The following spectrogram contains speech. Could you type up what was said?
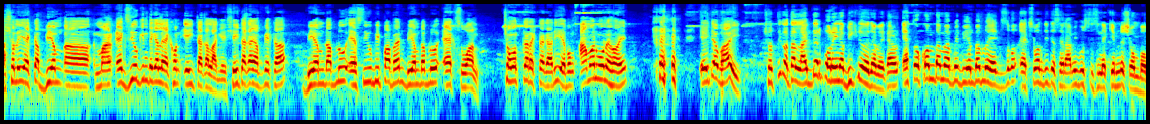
আসলেই একটা বিএম এক্সিও কিনতে গেলে এখন এই টাকা লাগে। সেই টাকায় আপনি একটা বিএমডাব্লিউ এসইউবি পাবেন বিএমডাব্লিউ এক্স ওয়ান চমৎকার একটা গাড়ি এবং আমার মনে হয়, এইটা ভাই, সত্যি কথা লাইভ দেওয়ার পরেই না বিক্রি হয়ে যাবে। কারণ এত কম দামে আপনি বিএমডাব্লিউ এক্স এক্স ওয়ান দিতেছেন, আমি বুঝতেছি না কেমনে সম্ভব।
